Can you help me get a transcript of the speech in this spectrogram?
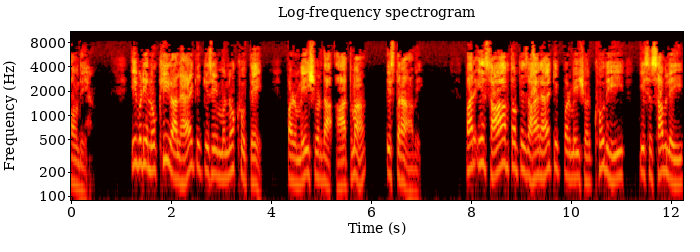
ਆਉਂਦੇ ਹਾਂ। ਇਹ ਬੜੀ ਅਨੋਖੀ ਗੱਲ ਹੈ ਕਿ ਕਿਸੇ ਮਨੁੱਖ ਉਤੇ ਪਰਮੇਸ਼ਵਰ ਦਾ ਆਤਮਾ ਇਸ ਤਰ੍ਹਾਂ ਆਵੇ। ਪਰ ਇਹ ਸਾਫ਼ ਤੌਰ ਤੇ ਜ਼ਾਹਿਰ ਹੈ ਕਿ ਪਰਮੇਸ਼ਵਰ ਖੁਦ ਹੀ ਇਸ ਸਭ ਲਈ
